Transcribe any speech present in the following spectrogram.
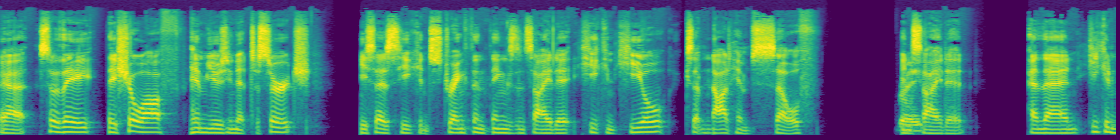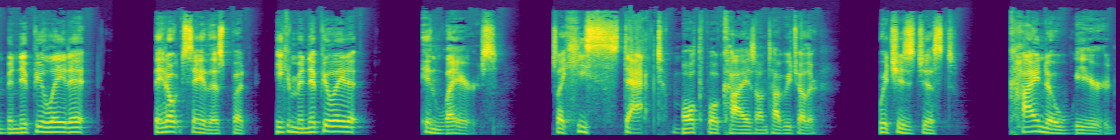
Yeah. So they they show off him using it to search. He says he can strengthen things inside it. He can heal, except not himself Right. inside it. And then he can manipulate it. They don't say this, but he can manipulate it in layers. It's like he stacked multiple Kais on top of each other, which is just kind of weird.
